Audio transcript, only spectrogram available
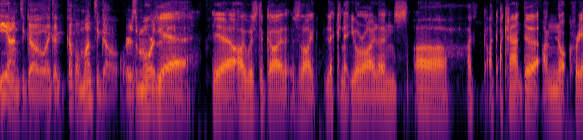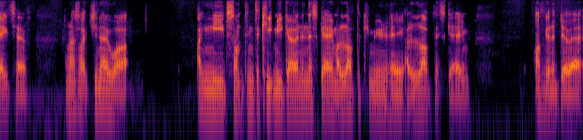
eons ago, like a couple months ago, or is it more than? Yeah, yeah. I was the guy that was like looking at your islands. Oh, I, I, I can't do it. I'm not creative. And I was like, do you know what? I need something to keep me going in this game. I love the community. I love this game. I'm gonna do it.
